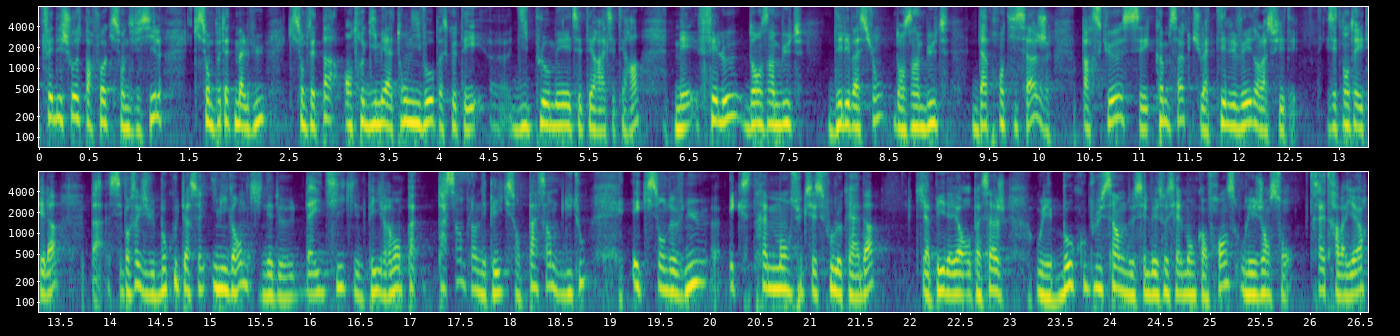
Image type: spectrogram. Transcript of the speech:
Fais des choses parfois qui sont difficiles, qui sont peut-être mal vues, qui sont peut-être pas entre guillemets à ton niveau parce que tu es diplômé, etc., etc. Mais fais-le dans un but d'élévation, dans un but d'apprentissage, parce que c'est comme ça que tu vas t'élever dans la société. Et cette mentalité-là, bah, c'est pour ça que j'ai vu beaucoup de personnes immigrantes qui venaient d'Haïti, qui venaient de pays vraiment pas, pas simples, hein, des pays qui sont pas simples du tout, et qui sont devenus euh, extrêmement successful au Canada, qui est un pays d'ailleurs au passage où il est beaucoup plus simple de s'élever socialement qu'en France, où les gens sont très travailleurs,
